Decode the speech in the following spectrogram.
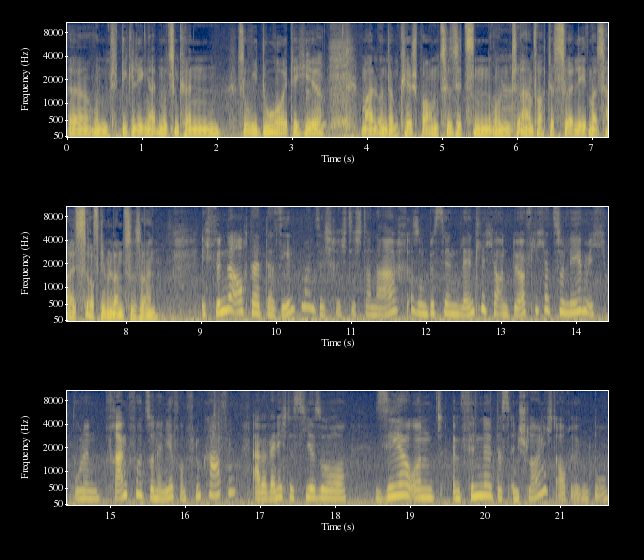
äh, und die Gelegenheit nutzen können, so wie du heute hier, mhm. mal unterm Kirschbaum zu sitzen ja. und einfach das zu erleben, was heißt, auf dem Land zu sein. Ich finde auch, da, da sehnt man sich richtig danach, so ein bisschen ländlicher und dörflicher zu leben. Ich wohne in Frankfurt, so in der Nähe vom Flughafen. Aber wenn ich das hier so sehe und empfinde, das entschleunigt auch irgendwo.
